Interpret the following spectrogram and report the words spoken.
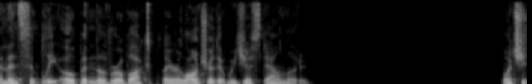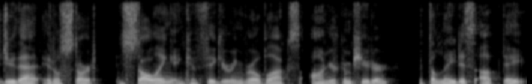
and then simply open the Roblox Player Launcher that we just downloaded. Once you do that, it'll start installing and configuring Roblox on your computer with the latest update.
